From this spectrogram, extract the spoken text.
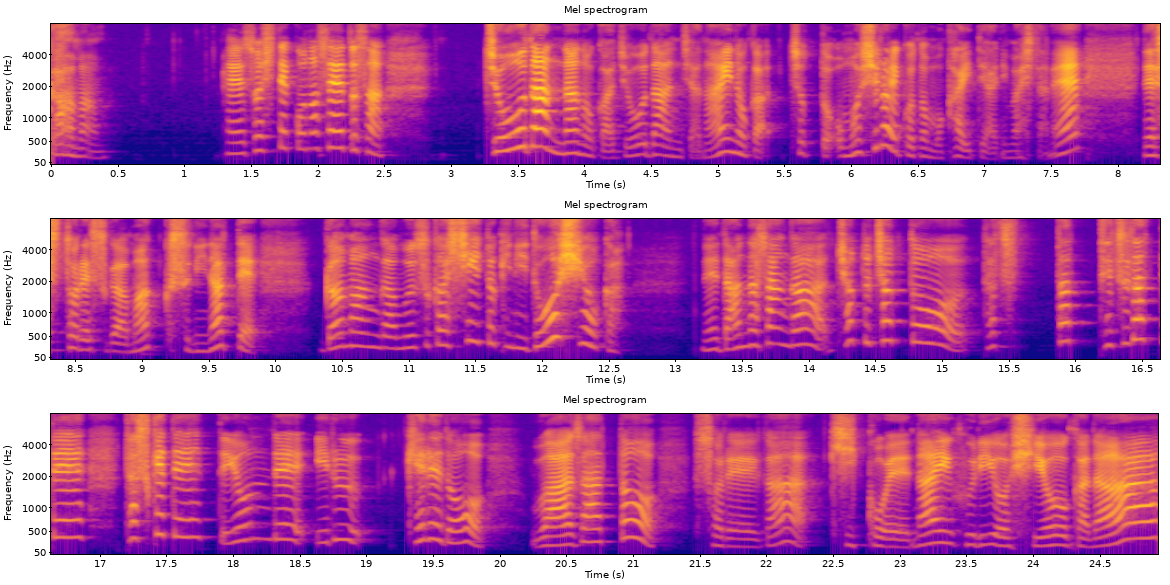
我慢、えー、そしてこの生徒さん冗談なのか冗談じゃないのかちょっと面白いことも書いてありましたね。ねストレスがマックスになって我慢が難しい時にどうしようか。ね、旦那さんがちょっとちょっと手伝って助けてって呼んでいるけれどわざとそれが聞こえないふりをしようかなっ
